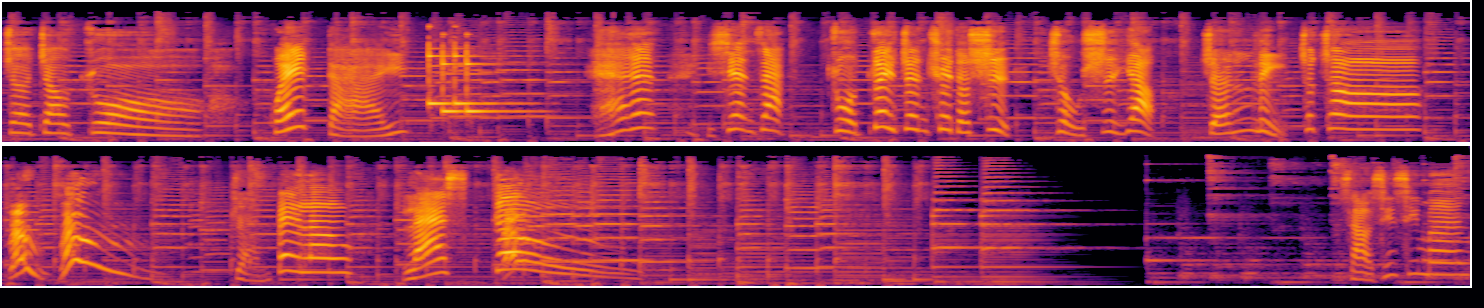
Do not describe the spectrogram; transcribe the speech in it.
这叫做悔改。嘿，现在做最正确的事，就是要整理车车。准备喽，Let's go！小星星们，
